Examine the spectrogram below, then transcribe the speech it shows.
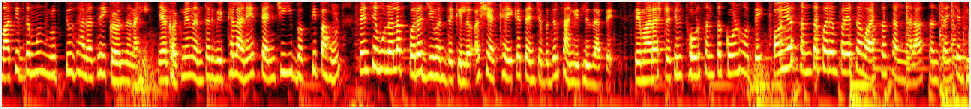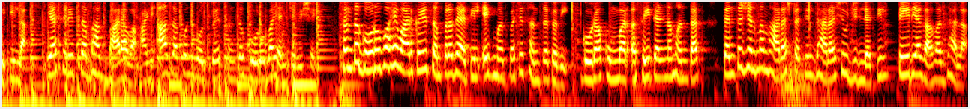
मातीत दमून मृत्यू झाल्याचंही कळलं नाही. या घटनेनंतर विठ्ठलाने त्यांची ही भक्ती पाहून त्यांच्या मुलाला परत जिवंत केलं अशी आख्यायिका त्यांच्याबद्दल सांगितली जाते. ते महाराष्ट्रातील थोर संत कोण होते? पाहूया संत परंपरेचा वारसा सांगणारा संतांच्या भेटीला. या सिरीजचा भाग बारावा आणि आज आपण बोलतोय संत गोरोबा यांच्याविषयी. संत गोरोबा हे वारकरी संप्रदायातील एक महत्त्वाचे संत कवी. गोरा कुंभार असेही त्यांना म्हणतात. त्यांचा जन्म महाराष्ट्रातील धाराशिव जिल्ह्यातील तेर या गावात झाला.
